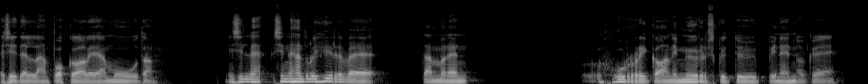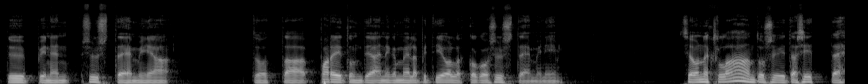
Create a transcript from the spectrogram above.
esitellään pokaalia ja muuta. Niin sille, sinnehän tuli hirveä tämmöinen hurrikaani myrskytyyppinen okay. tyyppinen systeemi ja tota, pari tuntia ennen kuin meillä piti olla koko systeemi, niin se onneksi laantui siitä sitten,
